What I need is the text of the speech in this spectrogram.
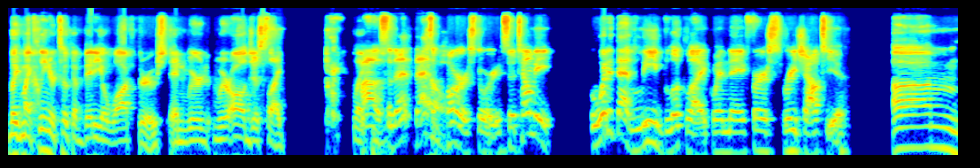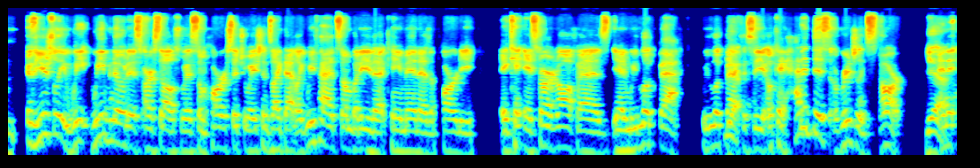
like my cleaner took a video walkthrough and we're we're all just like like wow so that that's hell. a horror story so tell me what did that lead look like when they first reached out to you um because usually we we've noticed ourselves with some horror situations like that like we've had somebody that came in as a party it came, it started off as, and we look back, we look back yeah. to see, okay, how did this originally start? Yeah. And it,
